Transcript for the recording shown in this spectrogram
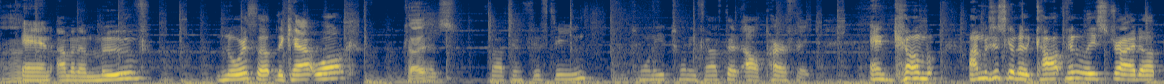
Uh-huh. And I'm going to move north up the catwalk. Okay. That's 5, 10, 15, 20, 25, 30. Oh, perfect. And come, I'm just going to confidently stride up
